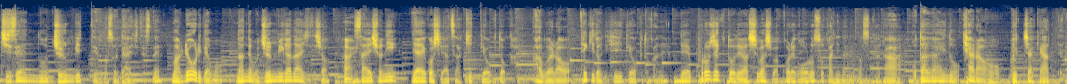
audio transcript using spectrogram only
事前の準備っていうのがそれ大事ですね。まあ料理でも何でも準備が大事でしょ、はい。最初にややこしいやつは切っておくとか油を適度に引いておくとかね。でプロジェクトではしばしばこれがおろそかになりますからお互いのキャラをぶっちゃけ合ってね。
